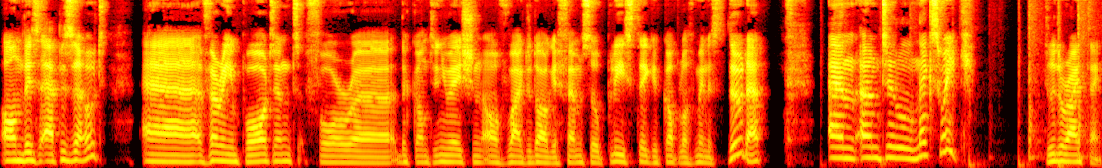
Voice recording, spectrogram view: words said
on this episode. Uh, very important for uh, the continuation of Wag the Dog FM, so please take a couple of minutes to do that. And until next week, do the right thing.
